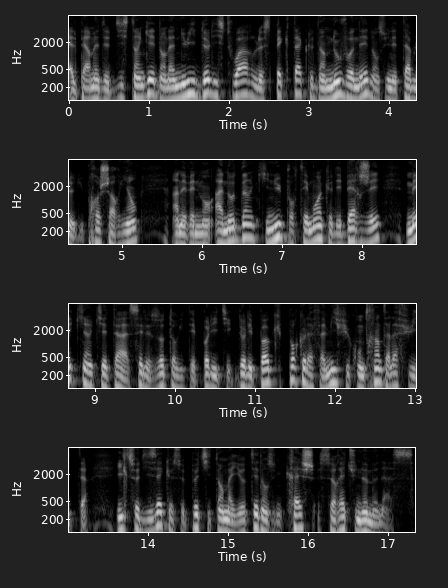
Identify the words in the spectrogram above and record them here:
Elle permet de distinguer dans la nuit de l'histoire le spectacle d'un nouveau-né dans une étable du Proche-Orient, un événement anodin qui n'eut pour témoin que des bergers, mais qui inquiéta assez les autorités politiques de l'époque pour que la famille fût contrainte à la fuite. Il se disait que ce petit emmailloté dans une crèche serait une menace.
